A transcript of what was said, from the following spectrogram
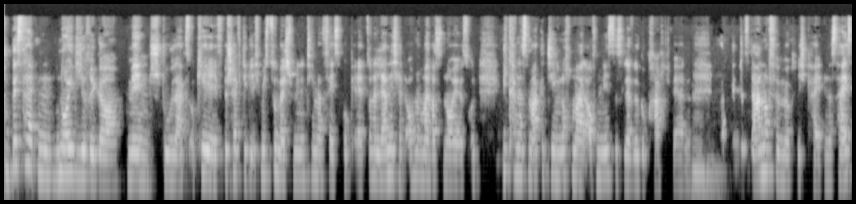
du bist halt ein neugieriger Mensch. Du sagst, okay, jetzt beschäftige ich mich zum Beispiel mit dem Thema Facebook-Ads und dann lerne ich halt auch nochmal was Neues. Und wie kann das Marketing nochmal auf ein nächstes Level gebracht werden? Mhm. Was gibt es da noch für Möglichkeiten? Das heißt,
